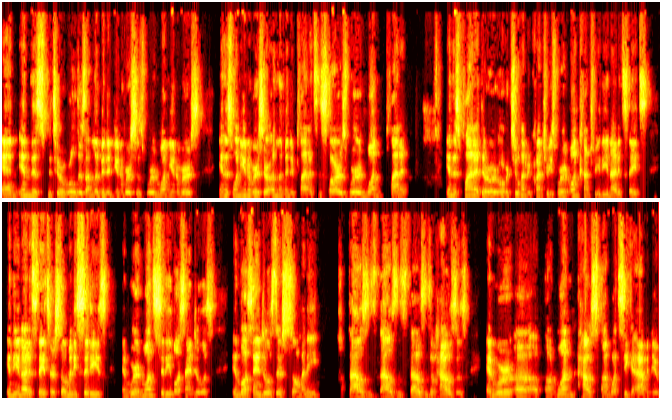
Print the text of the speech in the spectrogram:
and in this material world, there's unlimited universes. We're in one universe. In this one universe, there are unlimited planets and stars. We're in one planet. In this planet, there are over 200 countries. We're in one country, the United States. In the United States, there are so many cities, and we're in one city, Los Angeles. In Los Angeles, there's so many thousands, thousands, thousands of houses, and we're uh, on one house on Watseka Avenue.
